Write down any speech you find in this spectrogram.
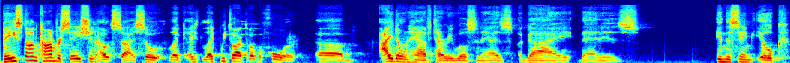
based on conversation outside. So, like I, like we talked about before, um, I don't have Tyree Wilson as a guy that is in the same ilk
